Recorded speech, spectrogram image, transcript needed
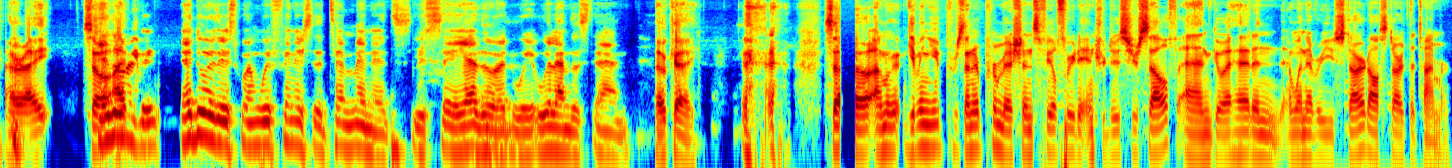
All right. So Edward, is- Edward is when we finish the 10 minutes, you say Edward, we will understand. Okay. so I'm giving you presenter permissions. Feel free to introduce yourself and go ahead and, and whenever you start, I'll start the timer.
